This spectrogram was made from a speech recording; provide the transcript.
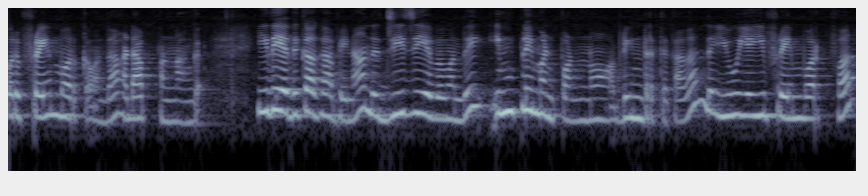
ஒரு ஃப்ரேம் ஒர்க்கை வந்து அடாப்ட் பண்ணாங்க. இது எதுக்காக அப்படின்னா அந்த ஜிஜிஏவை வந்து இம்ப்ளிமெண்ட் பண்ணணும் அப்படின்றதுக்காக இந்த UAE framework for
